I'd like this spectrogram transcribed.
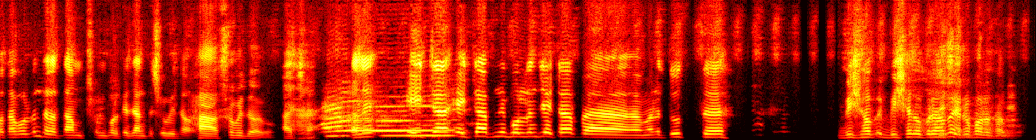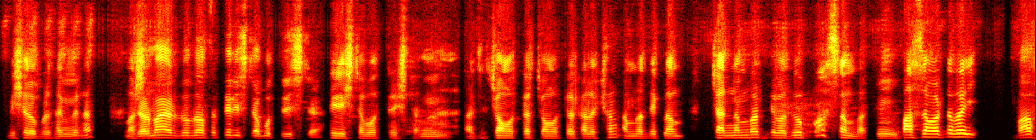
কথা বলবেন তাহলে দাম সম্পর্কে জানতে সুবিধা হবে। হ্যাঁ সুবিধা হবে। আচ্ছা। তাহলে এইটা এইটা আপনি বললেন যে এটা মানে দুধ বিশ হবে বিশের উপরে হবে? বিশের উপরে থাকব। বিশের উপরে থাকবে না? যার মায়ের দুধ আছে তিরিশটা বত্রিশটা। তিরিশটা বত্রিশটা। আচ্ছা চমৎকার চমৎকার কালেকশন আমরা দেখলাম চার নাম্বার এবার দেবো পাঁচ নাম্বার পাঁচ নাম্বারটা ভাই পাঁচ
